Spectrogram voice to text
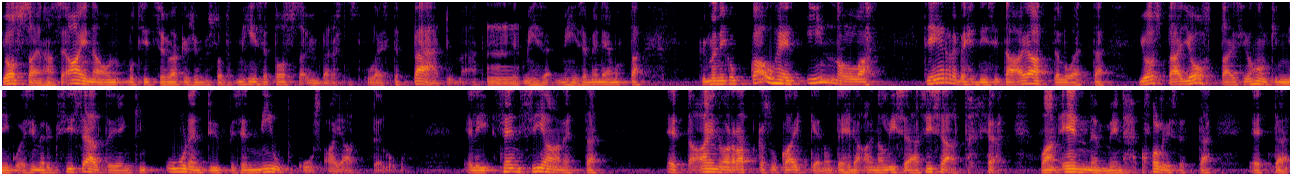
Jossainhan se aina on, mutta sitten se hyvä kysymys on, että mihin se tuossa ympäristössä tulee sitten päätymään, mm. että mihin se, mihin se menee, mutta kyllä mä niin kauhean innolla tervehdin sitä ajattelua, että jos tämä johtaisi johonkin niin kuin esimerkiksi sisältöjenkin uuden tyyppisen niukkuusajatteluun. Eli sen sijaan, että, että ainoa ratkaisu kaikkeen on tehdä aina lisää sisältöjä, vaan ennemmin olisi, että, että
